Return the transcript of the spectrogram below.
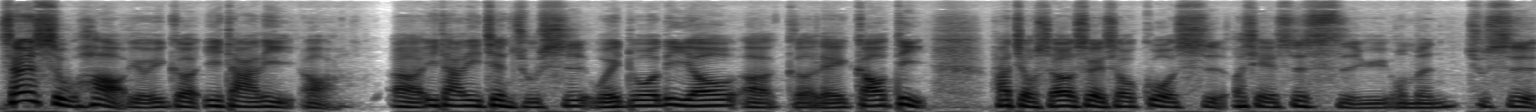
三月十五号有一个意大利哦，呃，意大利建筑师维多利欧呃葛雷高蒂，他九十二岁的时候过世，而且是死于我们就是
